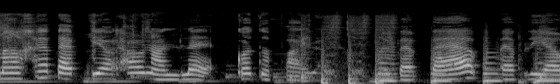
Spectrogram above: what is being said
มาแค่แป๊บเดียวเท่านั้นแหละ ก็จะไปแล้ว ไม่แป๊บแป๊บแป๊บเดียว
